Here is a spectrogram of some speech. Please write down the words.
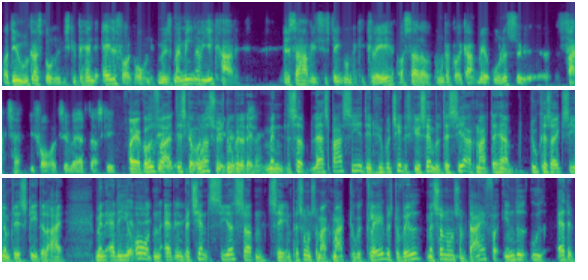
og det er udgangspunktet, vi skal behandle alle folk ordentligt, men hvis man mener, at vi ikke har det, så har vi et system, hvor man kan klage, og så er der jo nogen, der går i gang med at undersøge øh, fakta i forhold til, hvad der er sket. Og jeg går ud fra, at det skal undersøges nu, Peter Dahl. Men så lad os bare sige, at det er et hypotetisk eksempel. Det siger Ahmad det her. Du kan så ikke sige, om det er sket eller ej. Men er det i orden, at en betjent siger sådan til en person som Ahmad, du kan klage, hvis du vil, men så nogen som dig får intet ud af det?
